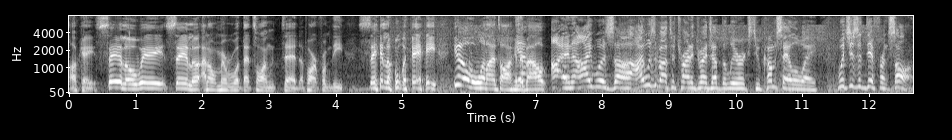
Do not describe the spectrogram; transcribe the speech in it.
Okay, sail away, sail. I don't remember what that song said apart from the sail away. You know the one I'm talking Yeah, about. uh, and I was uh, I was about to try to dredge up the lyrics to "Come Sail Away," which is a different song.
